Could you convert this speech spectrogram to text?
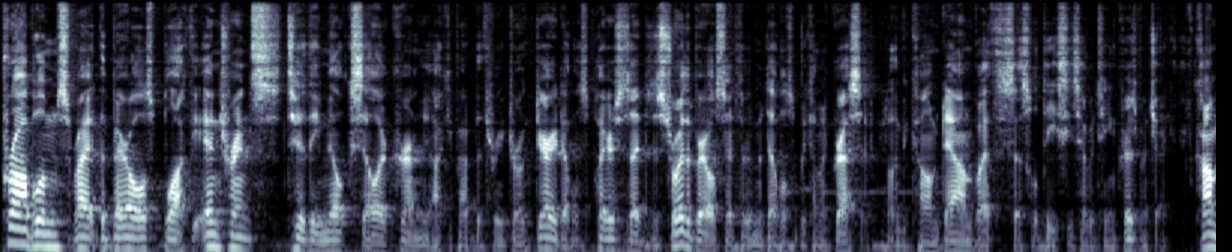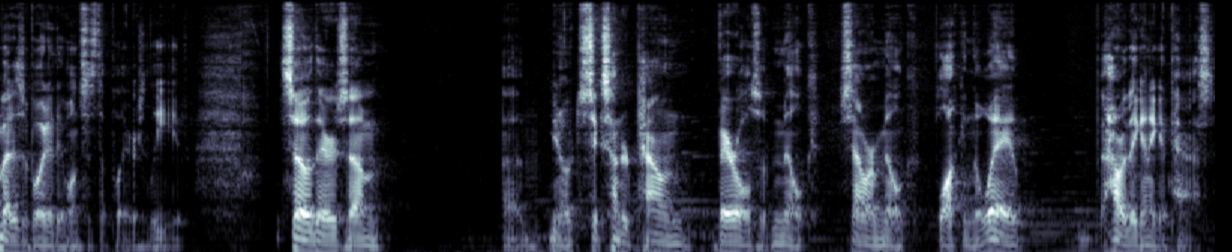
problems. Right, the barrels block the entrance to the milk cellar currently occupied by three drunk dairy devils. Players decide to destroy the barrels after the devils will become aggressive. It can only be calmed down by a successful DC 17 charisma check. If combat is avoided, they will insist the players leave. So there's um, uh, you know 600 pound barrels of milk, sour milk, blocking the way. How are they going to get past?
